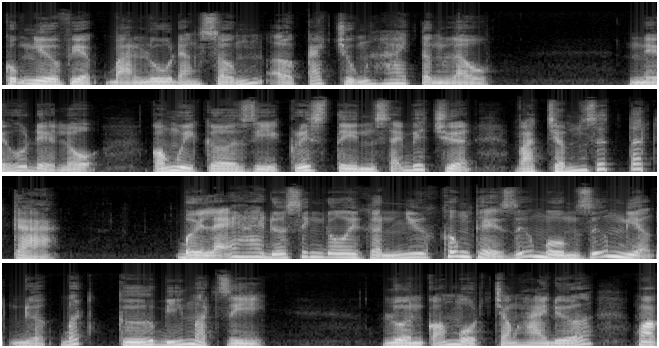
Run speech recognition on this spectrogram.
cũng như việc bà Lu đang sống ở cách chúng hai tầng lầu. Nếu để lộ, có nguy cơ gì Christine sẽ biết chuyện và chấm dứt tất cả. Bởi lẽ hai đứa sinh đôi gần như không thể giữ mồm giữ miệng được bất cứ bí mật gì. Luôn có một trong hai đứa hoặc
